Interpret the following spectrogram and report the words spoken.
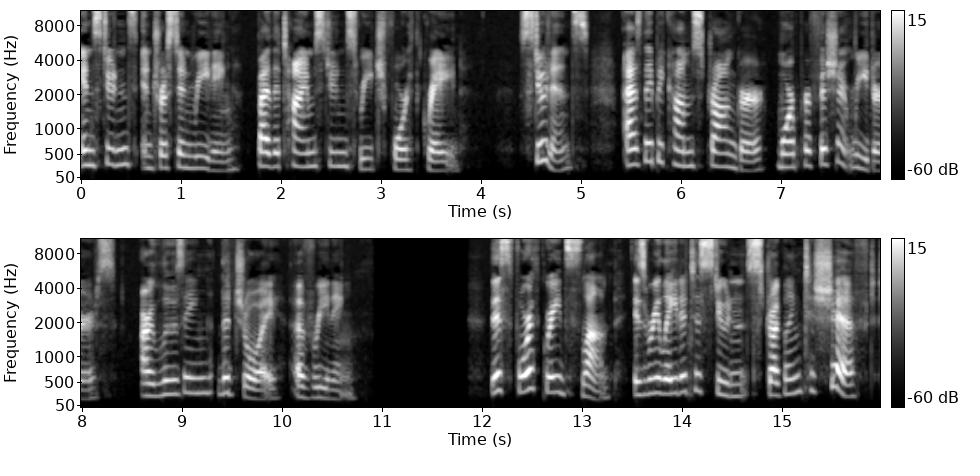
in students' interest in reading by the time students reach fourth grade. Students, as they become stronger, more proficient readers, are losing the joy of reading. This fourth grade slump is related to students struggling to shift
